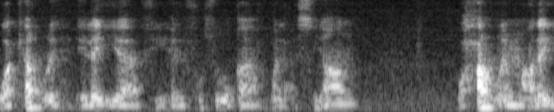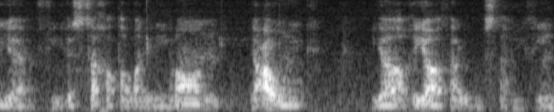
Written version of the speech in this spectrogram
وكره إلي فيه الفسوق والعصيان وحرم علي فيه السخط والنيران. بعونك يا غياث المستغيثين.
